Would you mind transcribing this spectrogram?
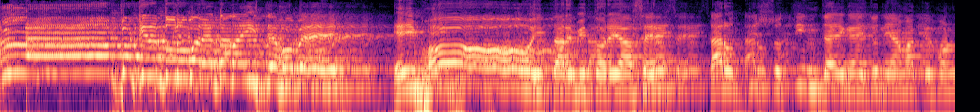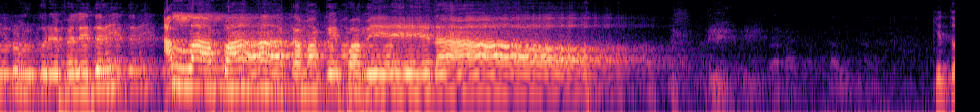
আল্লাহ পাকের দরবারে দাঁড়াইতে হবে। এই ভয় তার ভিতরে আছে। তার উদ্দেশ্য তিন জায়গায় যদি আমাকে বন্টন করে ফেলে দেয়, আল্লাহ পাক আমাকে পাবে না। কিন্তু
